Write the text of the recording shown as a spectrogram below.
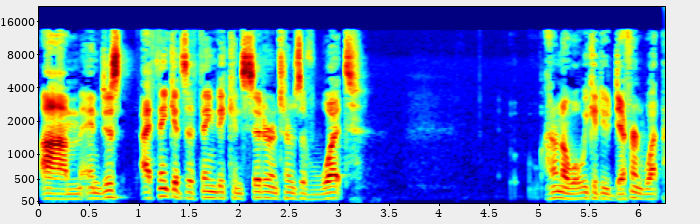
Um and just I think it's a thing to consider in terms of what I don't know what we could do different, what,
